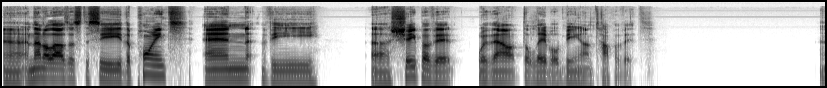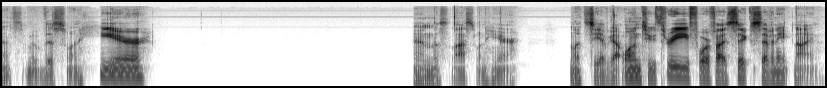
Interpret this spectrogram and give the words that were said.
Uh, and that allows us to see the point and the uh, shape of it without the label being on top of it. Let's move this one here. And this last one here. Let's see, I've got one, two, three, four, five, six, seven, eight, nine.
